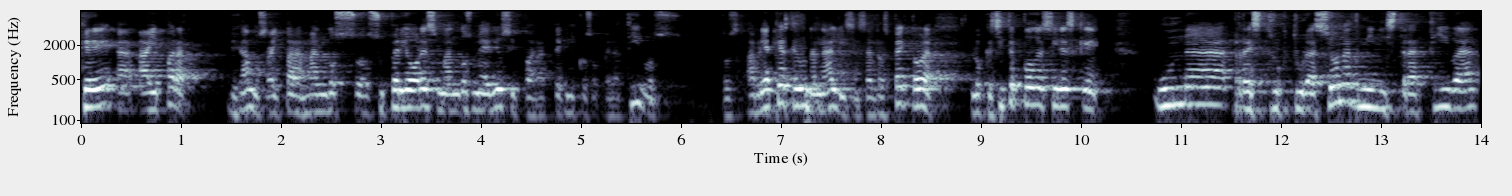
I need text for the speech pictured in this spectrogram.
que hay para, digamos, hay para mandos superiores, mandos medios y para técnicos operativos. Entonces, habría que hacer un análisis al respecto. Ahora, lo que sí te puedo decir es que una reestructuración administrativa,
